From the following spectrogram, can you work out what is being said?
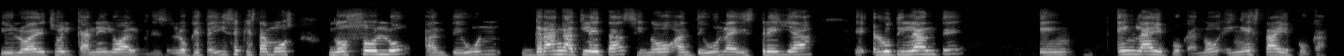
Y lo ha hecho el Canelo Álvarez. Lo que te dice que estamos no solo ante un gran atleta, sino ante una estrella eh, rutilante en, en la época, ¿no? En esta época.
